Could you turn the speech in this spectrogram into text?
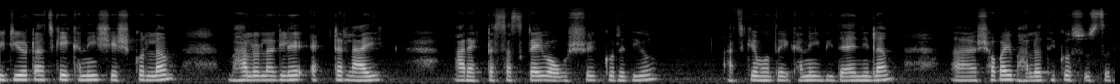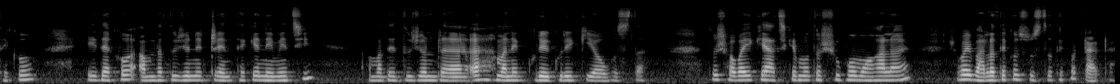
ভিডিওটা আজকে এখানেই শেষ করলাম। ভালো লাগলে একটা লাইক আর একটা সাবস্ক্রাইব অবশ্যই করে দিও। আজকের মতো এখানেই বিদায় নিলাম। সবাই ভালো থেকো, সুস্থ থেকো। এই দেখো, আমরা দুজনে ট্রেন থেকে নেমেছি। আমাদের দুজনরা মানে ঘুরে ঘুরে কি অবস্থা। তো সবাইকে আজকের মতো শুভ মহালয়। সবাই ভালো থেকো, সুস্থ থেকো, টাটা।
